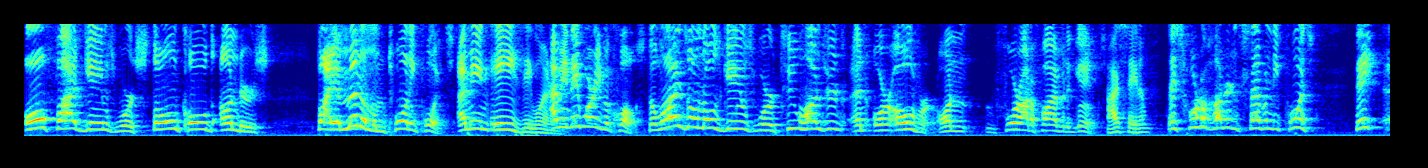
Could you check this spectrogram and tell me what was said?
All five games were stone cold unders by a minimum 20 points. I mean, Easy winner. I mean, they weren't even close. The lines on those games were 200 and or over on four out of five of the games. I seen them. They scored 170 points. They uh,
